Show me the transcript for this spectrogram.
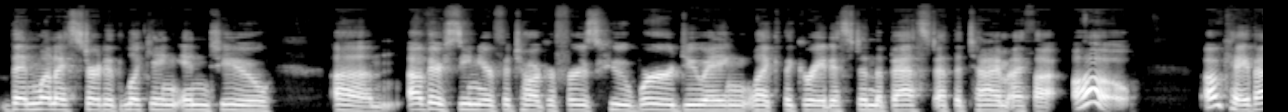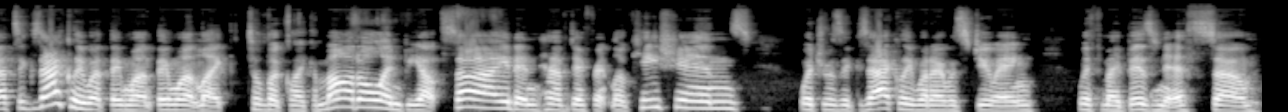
then when I started looking into um, other senior photographers who were doing like the greatest and the best at the time, I thought, oh, okay, that's exactly what they want. They want like to look like a model and be outside and have different locations, which was exactly what I was doing with my business. So,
